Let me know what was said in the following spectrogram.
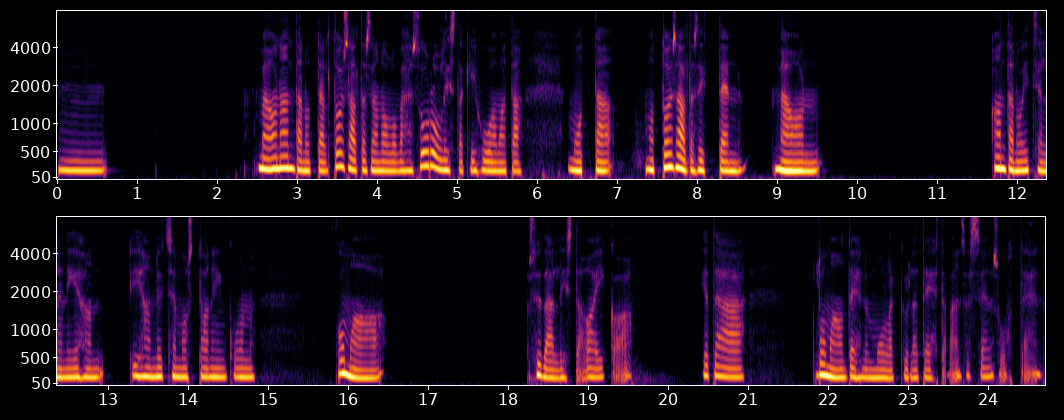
mm, mä oon antanut täällä, toisaalta se on ollut vähän surullistakin huomata, mutta, mutta toisaalta sitten mä oon antanut itselleni ihan, ihan nyt semmoista niin kuin omaa syvällistä aikaa. Ja tämä loma on tehnyt mulle kyllä tehtävänsä sen suhteen.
